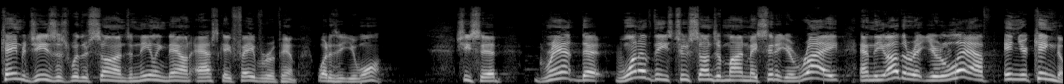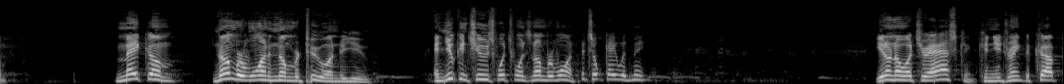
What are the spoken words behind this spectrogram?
came to Jesus with her sons and kneeling down asked a favor of him. What is it you want? She said, grant that one of these two sons of mine may sit at your right and the other at your left in your kingdom. Make them number one and number two under you. And you can choose which one's number one. It's okay with me. You don't know what you're asking. Can you drink the cup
